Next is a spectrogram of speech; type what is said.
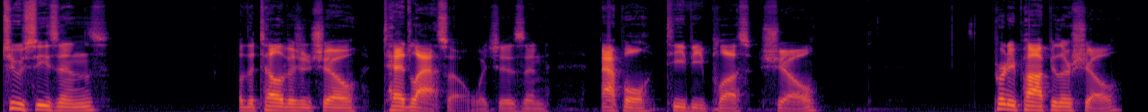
two seasons of the television show Ted Lasso, which is an Apple TV Plus show. Pretty popular show.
